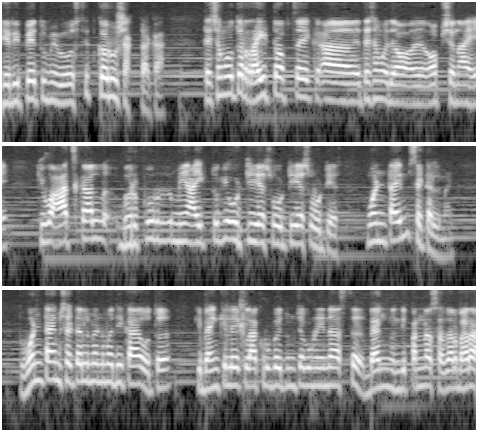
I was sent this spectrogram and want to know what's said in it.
हे रिपे तुम्ही व्यवस्थित करू शकता का? त्याच्यामुळे तर राईट ऑफचा एक त्याच्यामध्ये ऑप्शन आहे. किंवा आजकाल भरपूर मी ऐकतो की O T S O T S O T S one time settlement one time सेटलमेंटमध्ये काय होतं की बँकेला एक लाख रुपये तुमच्याकडून येणं असतं. बँक म्हणजे पन्नास हजार भरा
